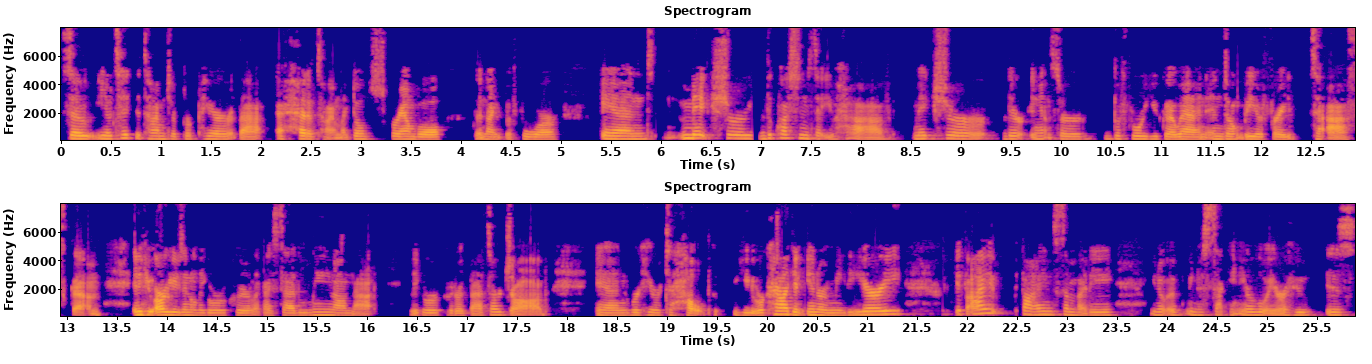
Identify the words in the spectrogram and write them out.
So, you know, take the time to prepare that ahead of time. Like don't scramble the night before and make sure the questions that you have make sure they're answered before you go in and don't be afraid to ask them. And if you are using a legal recruiter like i said lean on that legal recruiter. That's our job and we're here to help you. We're kind of like an intermediary. If i find somebody you know a you know second year lawyer who is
